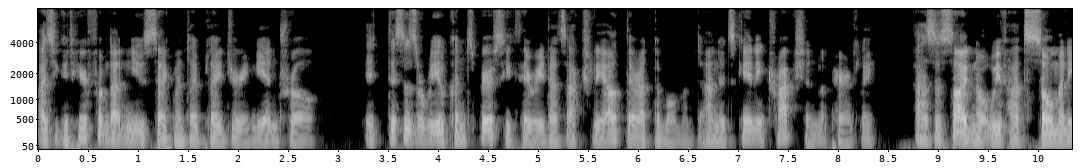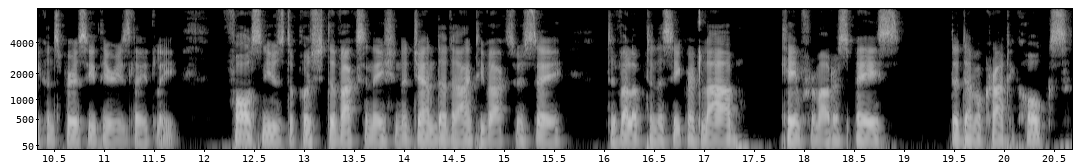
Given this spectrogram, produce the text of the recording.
as you could hear from that news segment I played during the intro, it this is a real conspiracy theory that's actually out there at the moment, and it's gaining traction apparently. As a side note, we've had so many conspiracy theories lately. False news to push the vaccination agenda, the anti vaxxers say, developed in a secret lab, came from outer space, the democratic hoax.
